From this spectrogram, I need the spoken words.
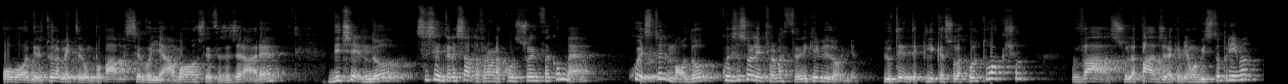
o addirittura mettere un pop-up se vogliamo, senza esagerare, dicendo se sei interessato a fare una consulenza con me, questo è il modo, queste sono le informazioni che hai bisogno. L'utente clicca sulla call to action, va sulla pagina che abbiamo visto prima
